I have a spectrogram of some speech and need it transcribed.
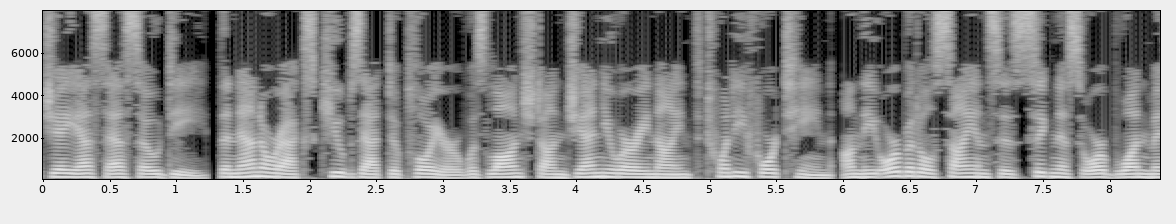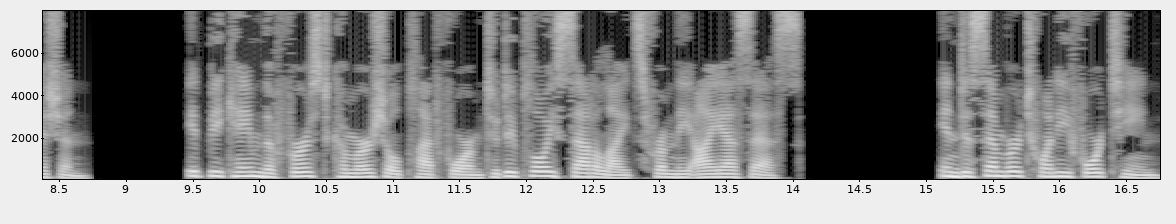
(JSSOD). The Nanoracks CubeSat deployer was launched on January 9, 2014, on the Orbital Sciences Cygnus Orb-1 mission. It became the first commercial platform to deploy satellites from the ISS. In December 2014,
